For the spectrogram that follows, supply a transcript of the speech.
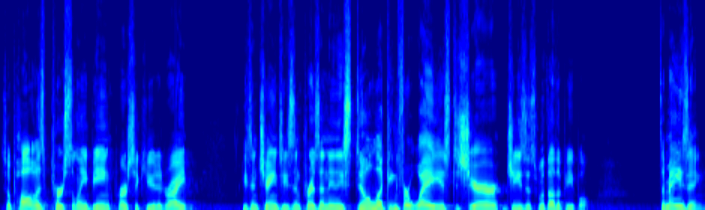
So Paul is personally being persecuted, right? He's in chains, he's in prison, and he's still looking for ways to share Jesus with other people. It's amazing.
